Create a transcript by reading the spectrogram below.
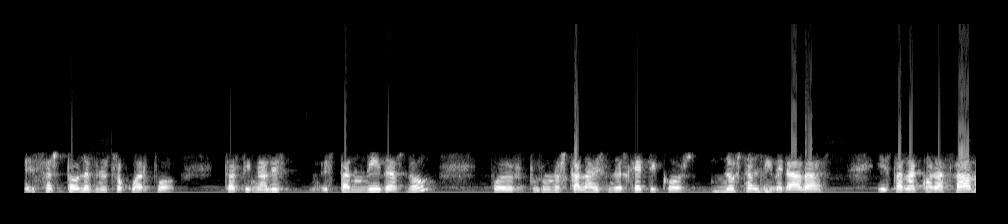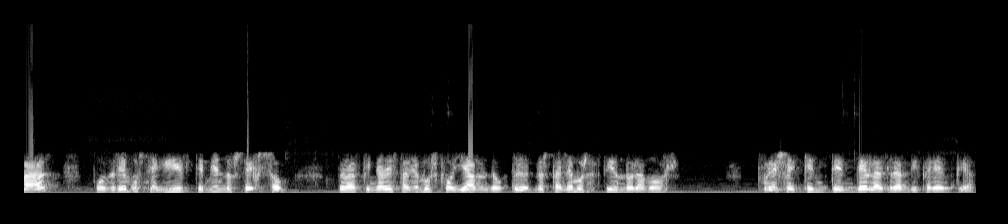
esas zonas de nuestro cuerpo, que al final están unidas, ¿no? Por, unos canales energéticos, no están liberadas y están acorazadas, podremos seguir teniendo sexo, pero al final estaremos follando, pero no estaremos haciendo el amor. Por eso hay que entender la gran diferencia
